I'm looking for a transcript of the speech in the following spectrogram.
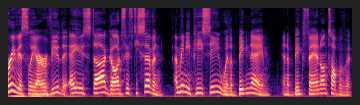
Previously, I reviewed the AOOSTAR God 57, a mini PC with a big name and a big fan on top of it.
